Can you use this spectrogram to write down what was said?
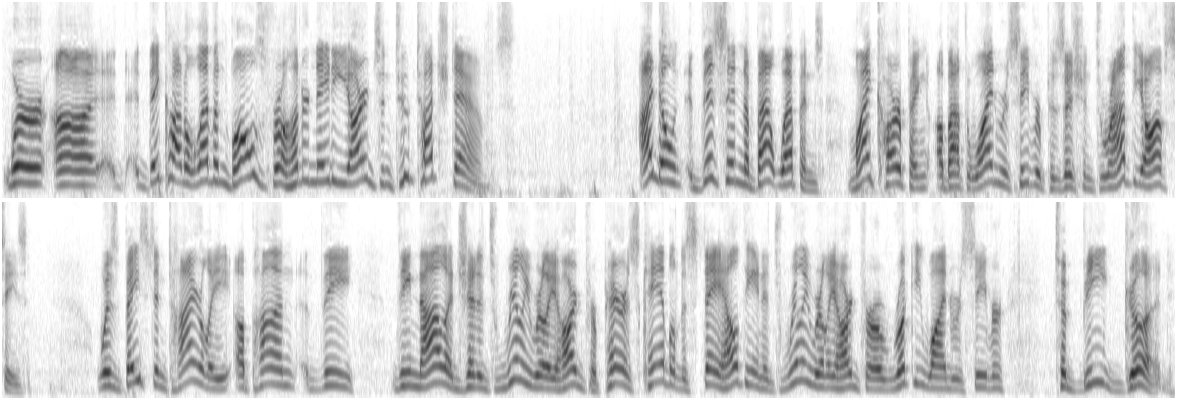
were uh, they caught 11 balls for 180 yards and two touchdowns. I don't. This isn't about weapons my carping about the wide receiver position throughout the offseason was based entirely upon the the knowledge that it's really, really hard for Parris Campbell to stay healthy, and it's really, really hard for a rookie wide receiver to be good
